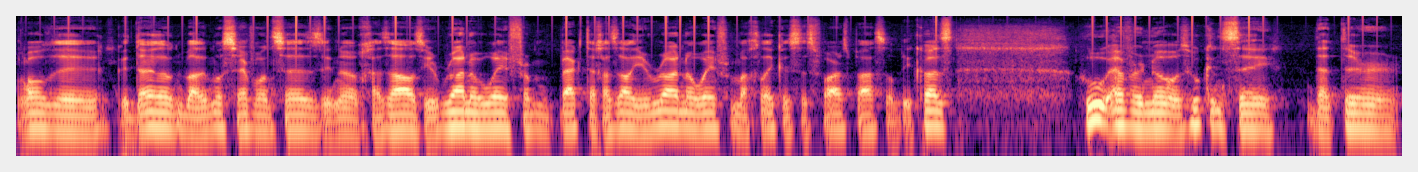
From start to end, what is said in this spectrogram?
all the Gedalim and Balimus, everyone says, you know, Chazal, you run away from, back to Chazal, you run away from Machlekes as far as possible because whoever knows, who can say that their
